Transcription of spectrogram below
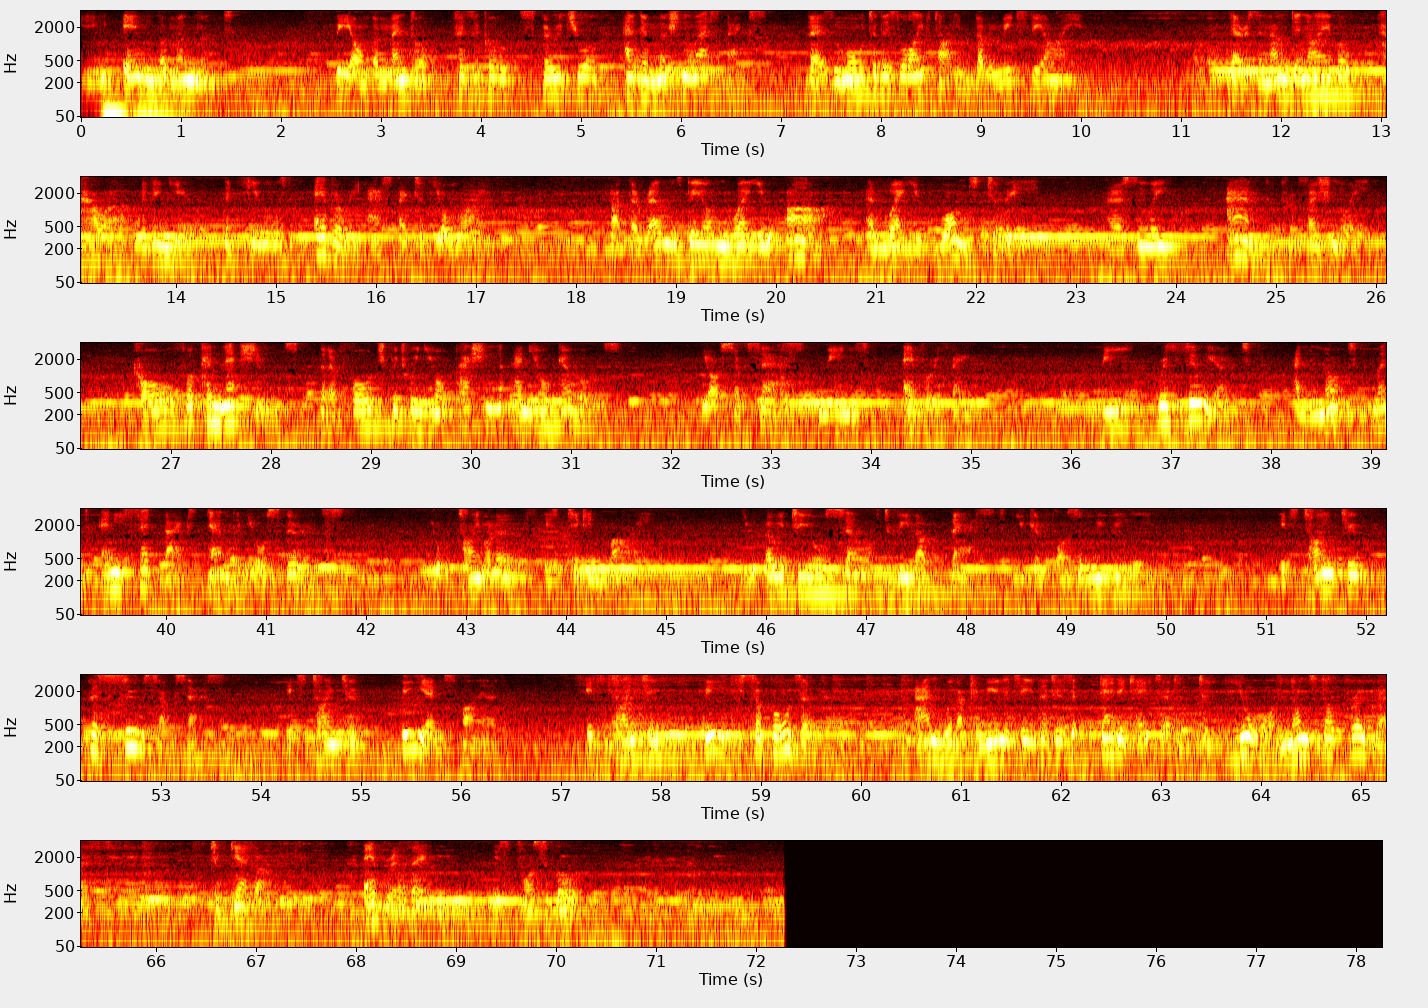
being in the moment. Beyond the mental, physical, spiritual, and emotional aspects, there's more to this lifetime than meets the eye. There is an undeniable power within you that fuels every aspect of your life. But the realms beyond where you are and where you want to be, personally and professionally, call for connections that are forged between your passion and your goals. Your success means everything. Be resilient and not let any setbacks dampen your spirits. Your time on earth is ticking by. You owe it to yourself to be the best you can possibly be. It's time to pursue success. It's time to be inspired. It's time to be supported. And with a community that is dedicated to your non-stop progress. Together, everything is possible.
